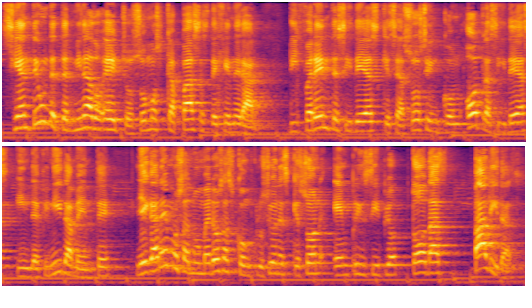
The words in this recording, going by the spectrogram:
Si ante un determinado hecho somos capaces de generar diferentes ideas que se asocien con otras ideas indefinidamente, llegaremos a numerosas conclusiones que son en principio todas válidas.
